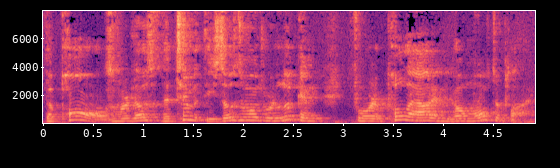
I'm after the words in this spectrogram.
The Pauls, were those the Timothys, those are the ones we're looking for to pull out and go multiply.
